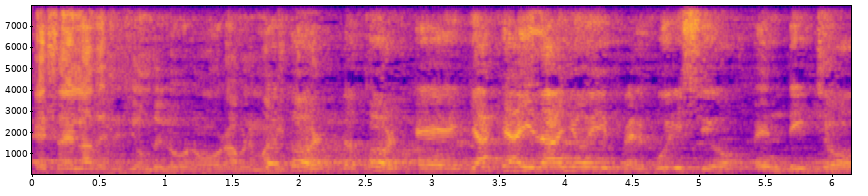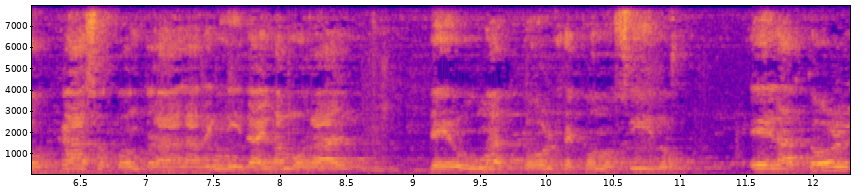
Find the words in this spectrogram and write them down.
Esa es la decisión del honorable magistrado. Doctor, doctor, eh, ya que hay daño y perjuicio en dicho caso contra la dignidad y la moral de un actor reconocido, ¿el actor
